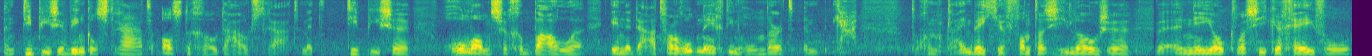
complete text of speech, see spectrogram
een typische winkelstraat als de Grote Houtstraat. Met typische Hollandse gebouwen, inderdaad, van rond 1900. Een, ja, toch een klein beetje fantasieloze, eh, neoclassieke gevel.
